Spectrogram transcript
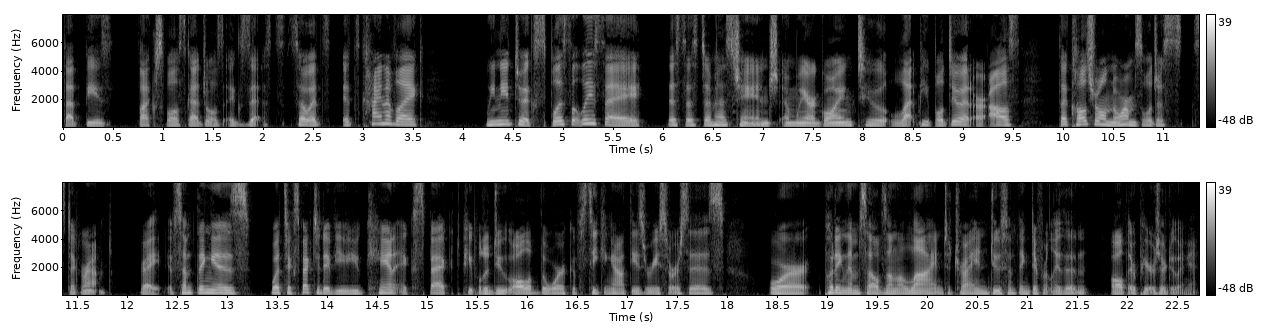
that these flexible schedules exist. So it's it's kind of like we need to explicitly say this system has changed and we are going to let people do it or else the cultural norms will just stick around. Right. If something is what's expected of you, you can't expect people to do all of the work of seeking out these resources or putting themselves on the line to try and do something differently than all their peers are doing it.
